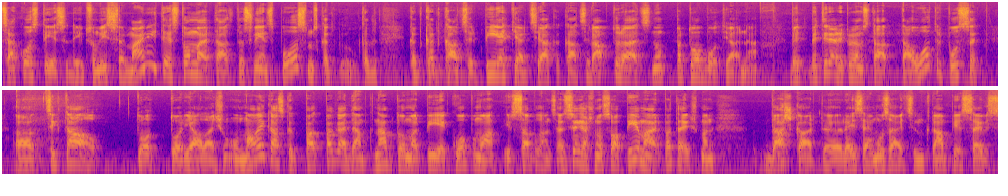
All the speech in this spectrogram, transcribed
sekos tiesvedības un viss var mainīties, tomēr tā, tas viens posms, kad, kad, kad, kad kāds ir pieķerts, jā, ka kāds ir apturēts, nu, par to būtu jārunā. Bet, bet ir arī, protams, tā, tā otra puse, cik tālu to, to ir jālaiž. Un man liekas, ka pagaidām knapi tomēr pieeja kopumā ir sabalansēta. Es vienkārši no sava piemēra pateikšu, man dažkārt reizēm uzaicina knapi pie sevis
